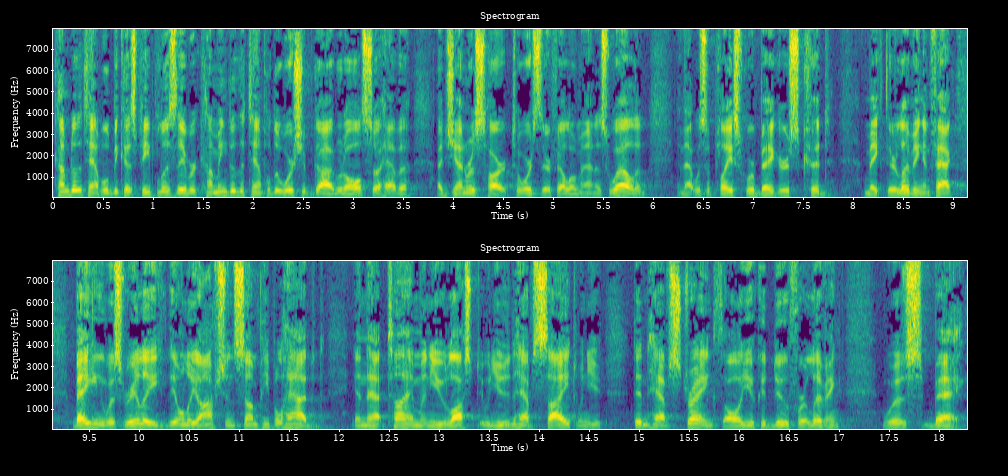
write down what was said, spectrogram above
come to the temple because people, as they were coming to the temple to worship God, would also have a, a generous heart towards their fellow man as well. And, and that was a place where beggars could make their living. In fact, begging was really the only option some people had in that time. When you, lost, when you didn't have sight, when you didn't have strength, all you could do for a living was beg.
